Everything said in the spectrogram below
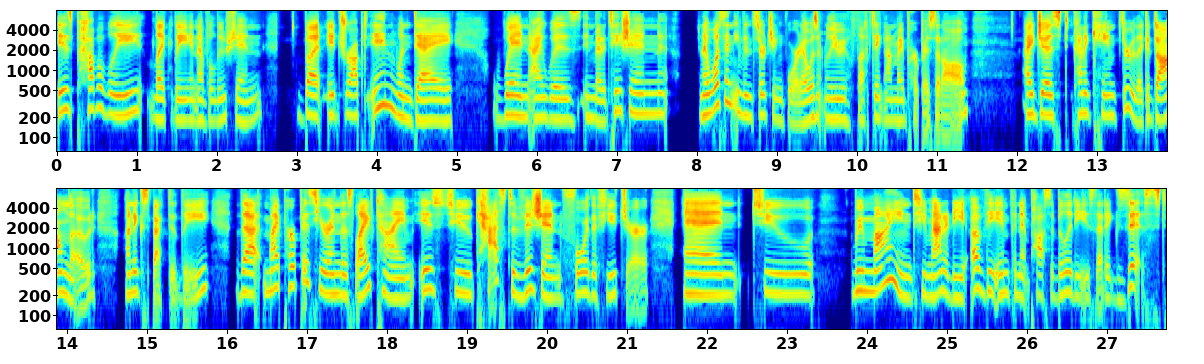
is probably likely an evolution, but it dropped in one day when I was in meditation and I wasn't even searching for it. I wasn't really reflecting on my purpose at all. I just kind of came through like a download unexpectedly that my purpose here in this lifetime is to cast a vision for the future and to remind humanity of the infinite possibilities that exist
